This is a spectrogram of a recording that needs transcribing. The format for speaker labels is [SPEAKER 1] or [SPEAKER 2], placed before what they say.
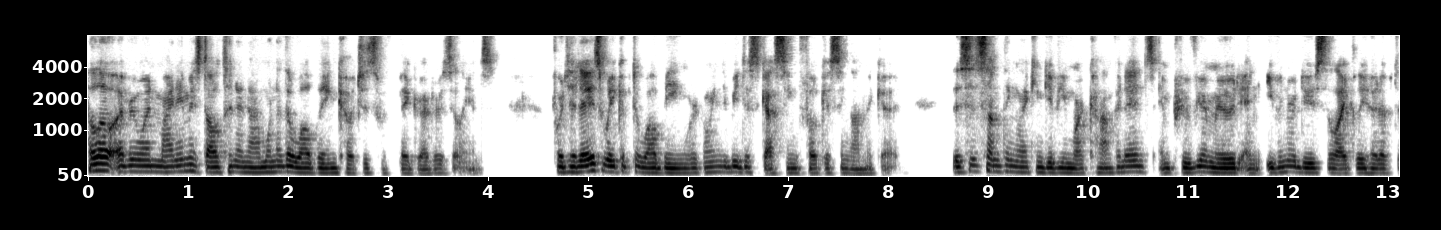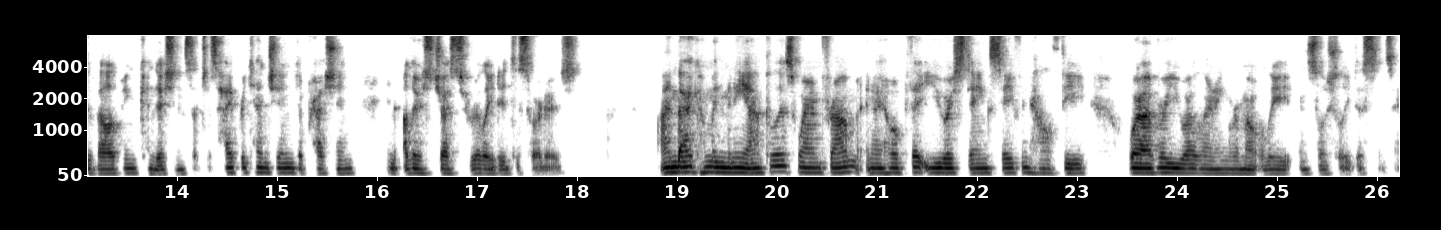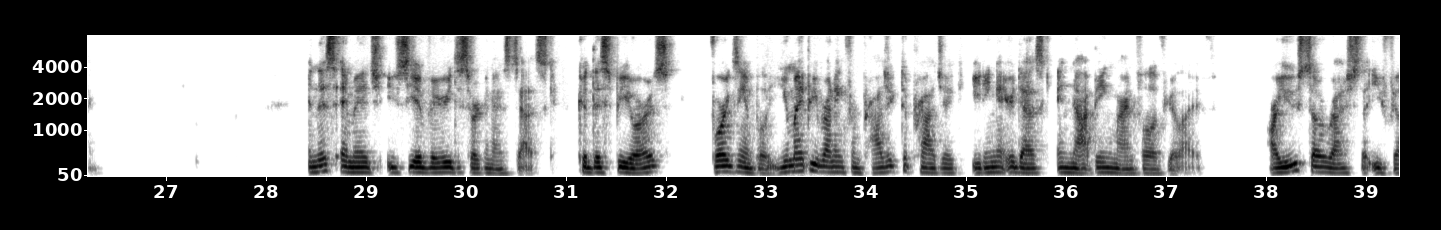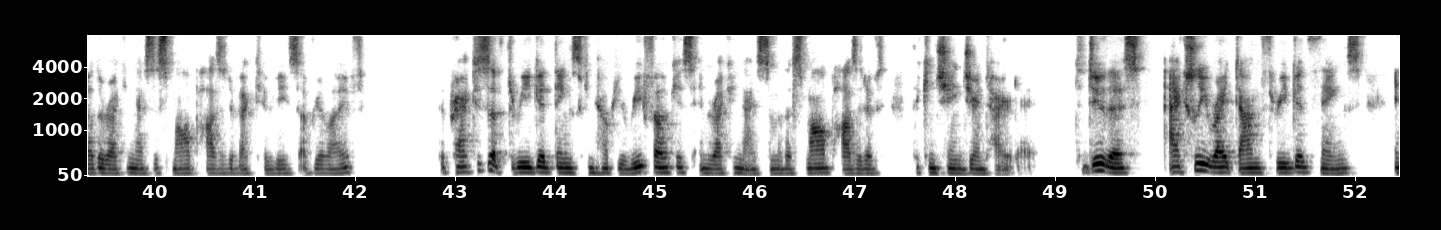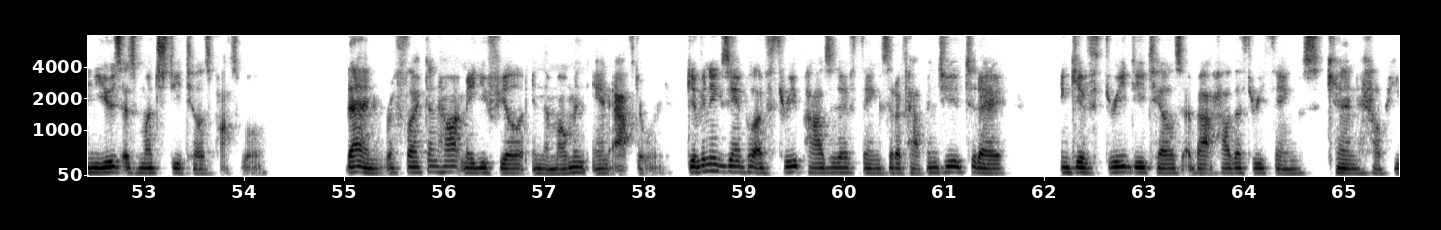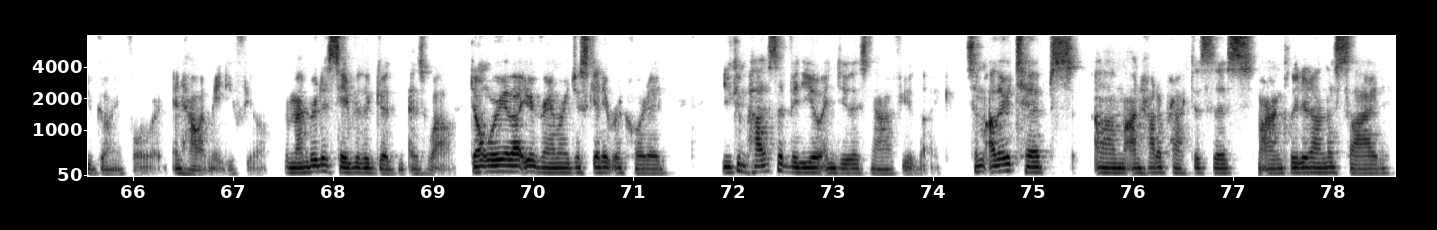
[SPEAKER 1] Hello, everyone. My name is Dalton, and I'm one of the well-being coaches with Big Red Resilience. For today's Wake Up to Well-being, we're going to be discussing focusing on the good. This is something that can give you more confidence, improve your mood, and even reduce the likelihood of developing conditions such as hypertension, depression, and other stress-related disorders. I'm back home in Minneapolis, where I'm from, and I hope that you are staying safe and healthy wherever you are learning remotely and socially distancing. In this image, you see a very disorganized desk. Could this be yours? For example, you might be running from project to project, eating at your desk, and not being mindful of your life. Are you so rushed that you fail to recognize the small positive activities of your life? The practice of three good things can help you refocus and recognize some of the small positives that can change your entire day. To do this, actually write down three good things and use as much detail as possible. Then reflect on how it made you feel in the moment and afterward. Give an example of three positive things that have happened to you today and give three details about how the three things can help you going forward and how it made you feel. Remember to savor the good as well. Don't worry about your grammar, just get it recorded. You can pause the video and do this now if you'd like. Some other tips um, on how to practice this are included on this slide.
